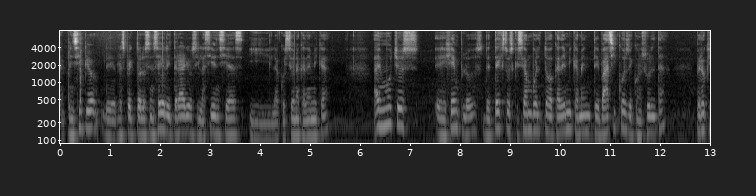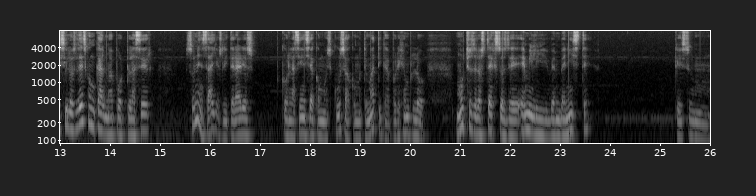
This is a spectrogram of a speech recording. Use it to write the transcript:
al principio, de, respecto a los ensayos literarios y las ciencias y la cuestión académica, hay muchos ejemplos de textos que se han vuelto académicamente básicos de consulta, pero que si los lees con calma, por placer, son ensayos literarios con la ciencia como excusa o como temática. Por ejemplo, muchos de los textos de Emily Benveniste, que es un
